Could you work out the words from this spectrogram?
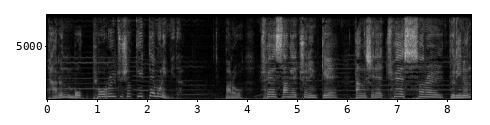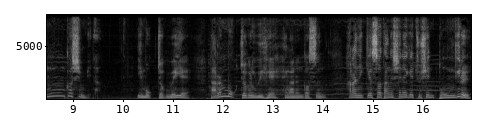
다른 목표를 주셨기 때문입니다. 바로 최상의 주님께 당신의 최선을 드리는 것입니다. 이 목적 외에 다른 목적을 위해 행하는 것은 하나님께서 당신에게 주신 동기를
